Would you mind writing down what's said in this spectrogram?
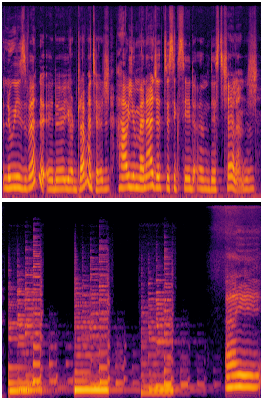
Louise Van, your dramaturge, how you managed to succeed on this challenge. I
